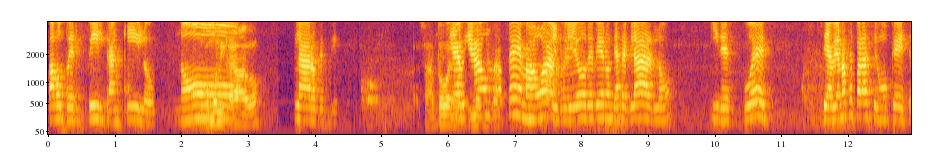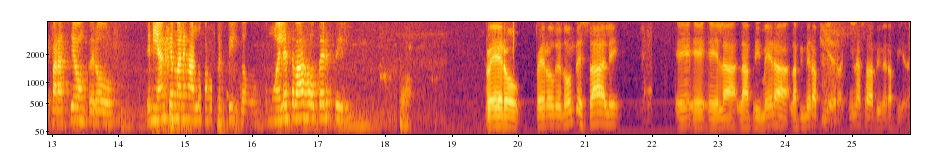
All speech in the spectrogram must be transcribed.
bajo perfil, tranquilo, no comunicado. Claro que sí. Exacto. Si había un problema o algo, ellos debieron de arreglarlo y después, si había una separación, ok, separación, pero tenían que manejarlo bajo perfil todo. Como él es bajo perfil. Pero, pero ¿de dónde sale eh, eh, eh, la, la, primera, la primera piedra? ¿Quién lanza la primera piedra?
